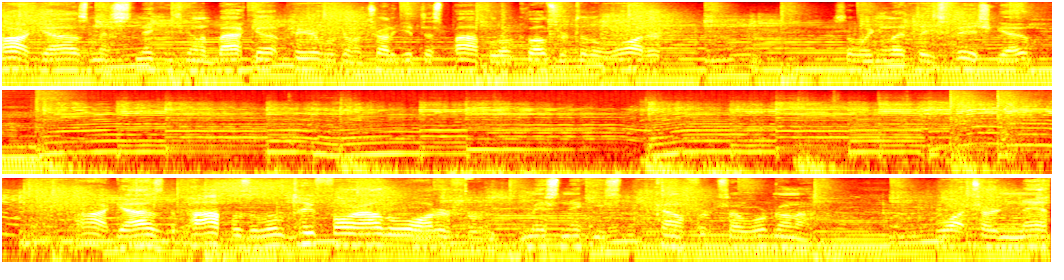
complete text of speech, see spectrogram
All right, guys, Miss Nikki's gonna back up here. We're gonna try to get this pipe a little closer to the water so we can let these fish go. Alright guys, the pipe was a little too far out of the water for Miss Nikki's comfort, so we're gonna watch her net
